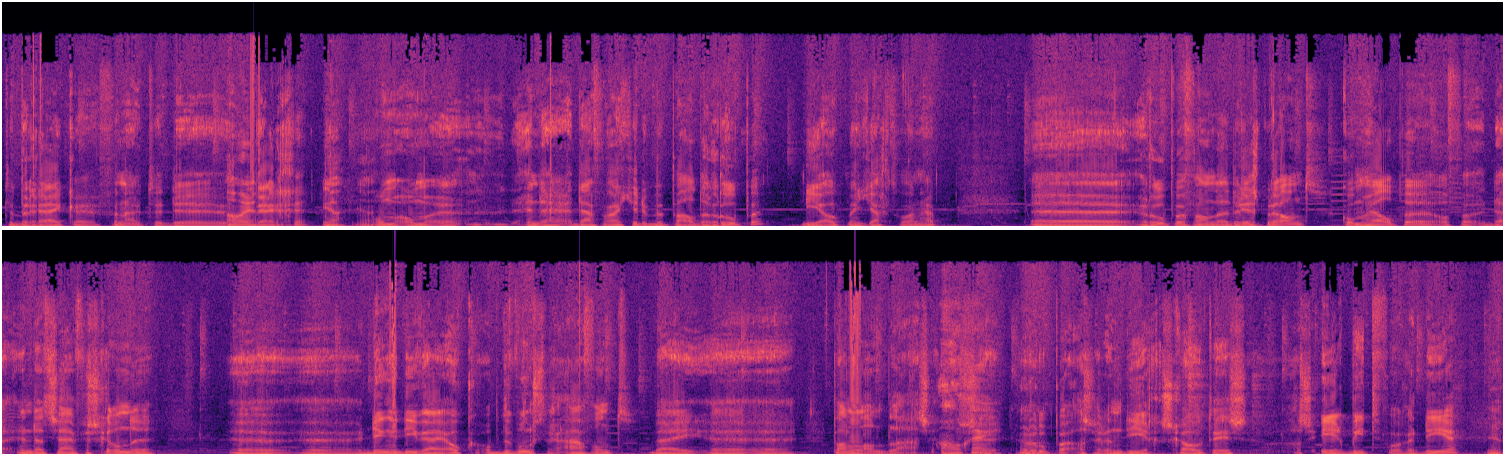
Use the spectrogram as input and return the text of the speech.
te bereiken vanuit de, oh, ja. bergen. Ja, ja. Om, om, en de, daarvoor had je de bepaalde roepen, die je ook met jachthoorn hebt. Roepen van er is brand, kom helpen. Of, en dat zijn verschillende dingen die wij ook op de woensdagavond bij Pannenland blazen. Okay. Dus, roepen als er een dier geschoten is, als eerbied voor het dier, ja.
